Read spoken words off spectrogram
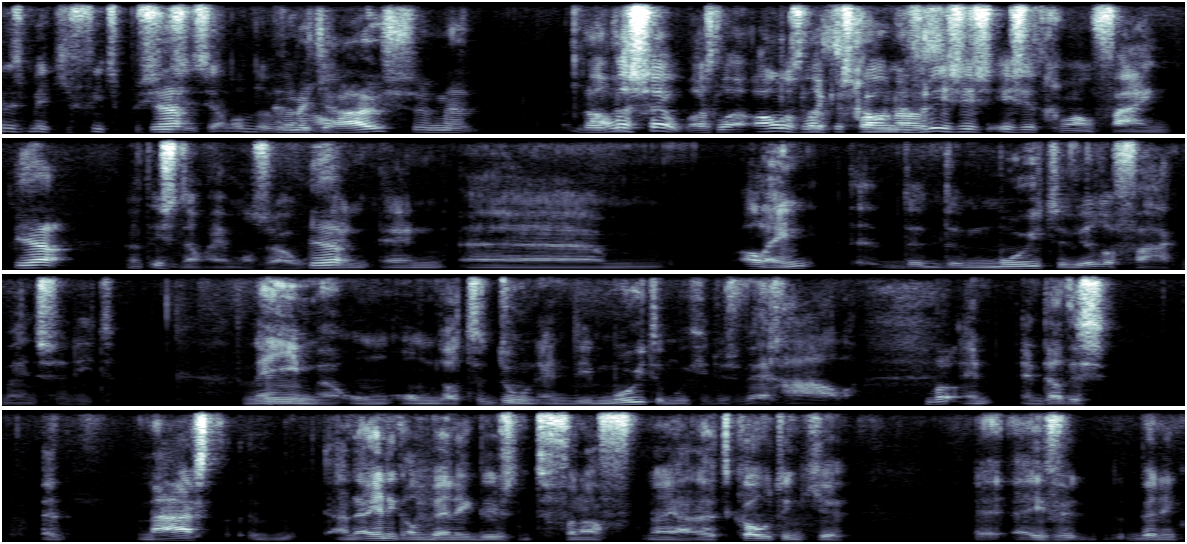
dat is met je fiets precies hetzelfde. En met je huis. En met, dat alles is- zo. Als le- alles lekker schoon en fris is, is het gewoon fijn. ja, Dat is nou helemaal zo. Ja. En, en, ehm, alleen, de, de moeite willen vaak mensen niet nemen om, om dat te doen. En die moeite moet je dus weghalen. En, en dat is, het, naast, aan de ene kant ben ik dus vanaf nou ja, het coatingje, eh, even ben ik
